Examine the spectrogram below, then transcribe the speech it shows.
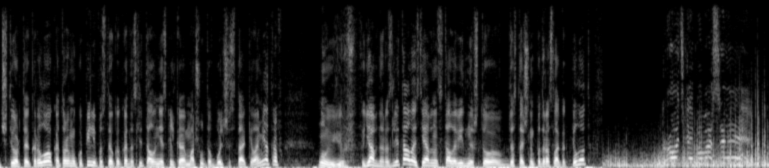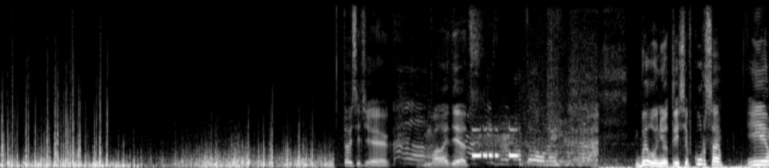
четвертое крыло, которое мы купили после того, как она слетала несколько маршрутов, больше 100 километров. Ну, явно разлеталась, явно стало видно, что достаточно подросла как пилот. Ручкой помаши! Тусичек, молодец. Был у нее три севкурса, и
